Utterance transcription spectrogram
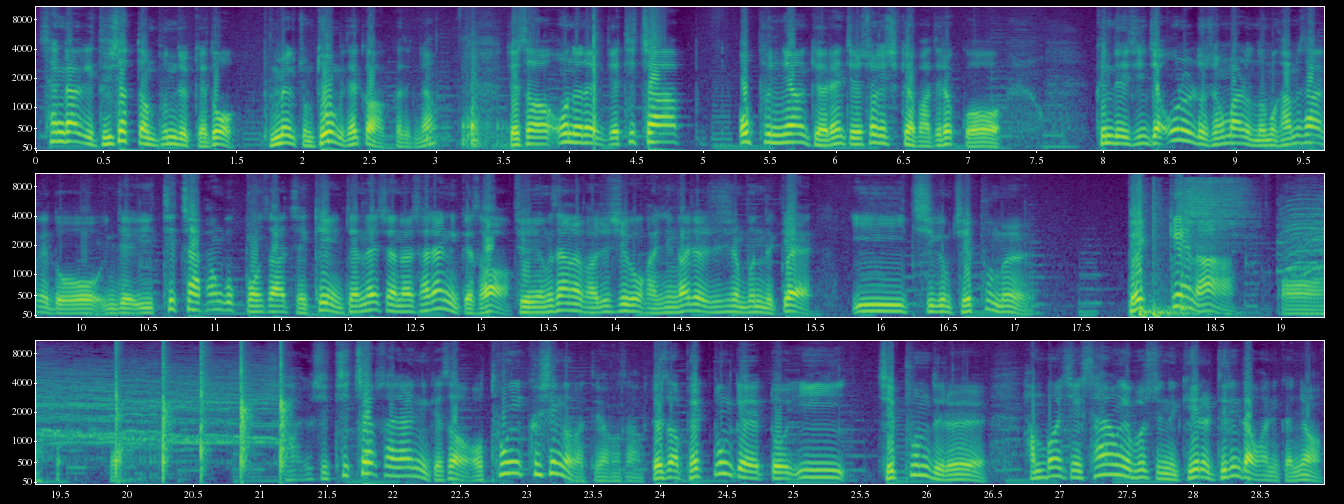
생각이 드셨던 분들께도 분명히 좀 도움이 될 것 같거든요. 그래서 오늘은 이제 티찹 오픈형 기어렌치를 소개시켜 봐드렸고 근데 진짜 오늘도 정말로 너무 감사하게도 이제 이 티찹 한국 본사 JK 인터내셔널 사장님께서 제 영상을 봐주시고 관심 가져주시는 분들께 이 지금 제품을 100개나 어, 와. 아, 역시 티찹 사장님께서 어, 통이 크신 것 같아요 항상. 그래서 100분께 또 이 제품들을 한 번씩 사용해 볼 수 있는 기회를 드린다고 하니까요.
